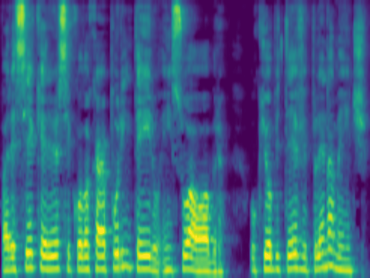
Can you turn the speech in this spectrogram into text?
Parecia querer se colocar por inteiro em sua obra, o que obteve plenamente.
